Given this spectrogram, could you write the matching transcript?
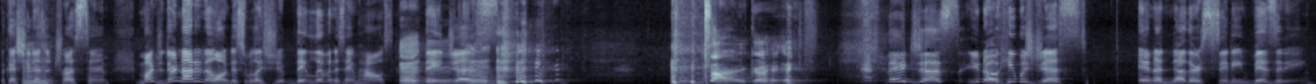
because she Mm-hmm. doesn't trust him. Mind you, they're not in a long distance relationship. They live in the same house. They just Sorry, go ahead. they just, you know, he was just in another city visiting.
